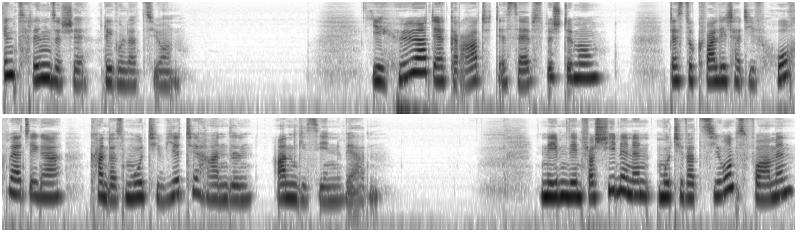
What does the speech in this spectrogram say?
intrinsische Regulation. Je höher der Grad der Selbstbestimmung, desto qualitativ hochwertiger kann das motivierte Handeln angesehen werden. Neben den verschiedenen Motivationsformen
